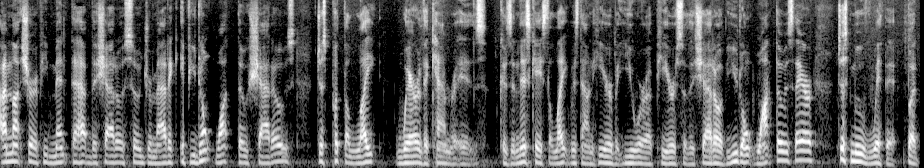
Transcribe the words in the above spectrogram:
I'm not sure if he meant to have the shadows so dramatic. If you don't want those shadows, just put the light where the camera is. Because in this case, the light was down here, but you were up here. So the shadow, if you don't want those there, just move with it. But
